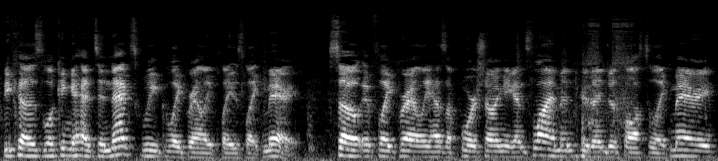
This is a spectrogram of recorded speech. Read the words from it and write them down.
because looking ahead to next week, Lake Brantley plays Lake Mary. So if Lake Brantley has a poor showing against Lyman, who then just lost to Lake Mary,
